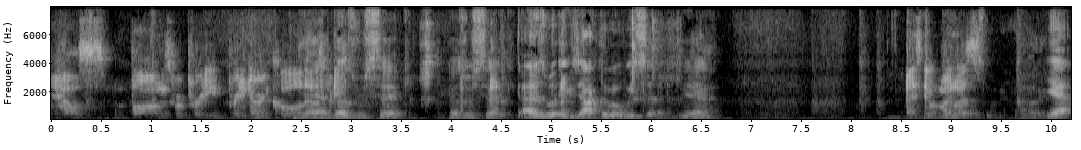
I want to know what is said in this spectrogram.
house bongs were pretty pretty darn cool. That was yeah, pretty those were sick. Those were sick. That is what exactly what we said. Yeah. Can I say what mine was? Oh, Yeah.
